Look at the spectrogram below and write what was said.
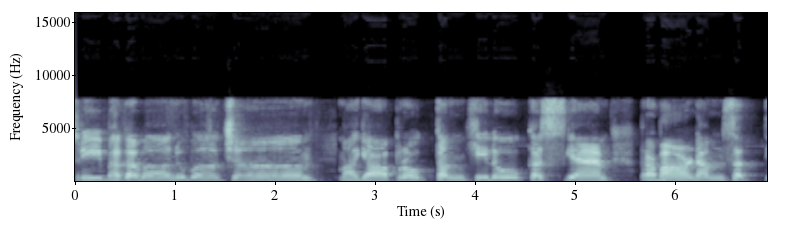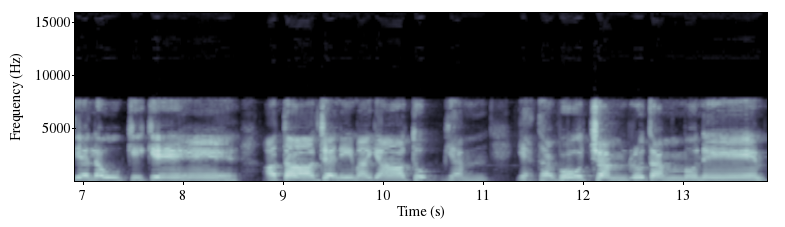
श्रीभगवानुवाच मया प्रोक्तं हि लोकस्य प्रमाणं सत्यलौकिके। अता जनिमया तुभ्यं यथवोचमृतं मुने।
